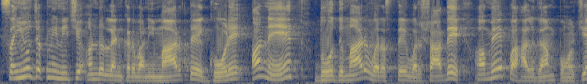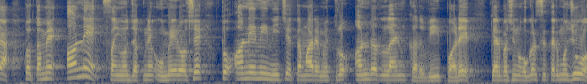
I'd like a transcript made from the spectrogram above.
સંયોજકની નીચે અંડરલાઈન કરવાની મારતે, ઘોડે અને ધોધમાર વરસતે વરસાદે અમે પહાલગામ પહોંચ્યા. તો તમે અન અને સંયોજકને ઉમેરો છે, તો અનેની નીચે તમારે મિત્રો અંડરલાઇન કરવી પડે. ત્યાર પછીનું ઓગણસિત્તેરમું જુઓ.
